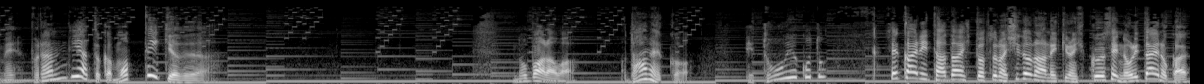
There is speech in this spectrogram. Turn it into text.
め、ブランディアとか持っていけよ、だ。野原は？ダメか。え、どういうこと？世界にただ一つのシドの姉貴の飛空船に乗りたいのか？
